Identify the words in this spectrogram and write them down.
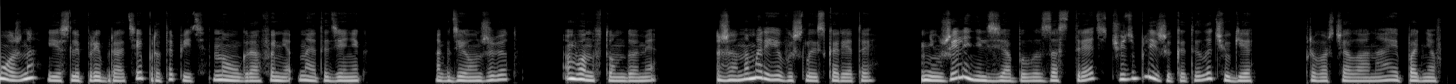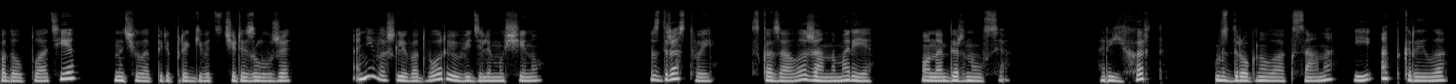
«Можно, если прибрать и протопить, но у графа нет на это денег». «А где он живет?» «Вон в том доме». Жанна-Мария вышла из кареты. «Неужели нельзя было застрять чуть ближе к этой лачуге?» — проворчала она и, подняв подол платья, начала перепрыгивать через лужи. Они вошли во двор и увидели мужчину. «Здравствуй», — сказала Жанна-Мария. Он обернулся. «Рихард?» — вздрогнула Оксана и открыла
